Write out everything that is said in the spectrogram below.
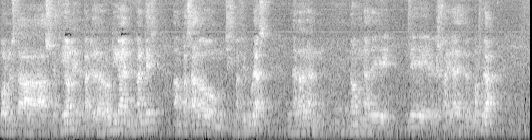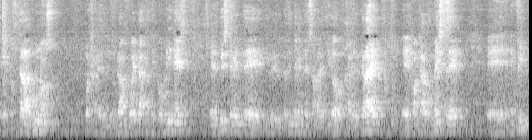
Por nuestra asociación, en el patio de la Lóndiga, en Infantes, han pasado muchísimas figuras, una larga nómina de, personalidades de la cultura. Eh, por citar algunos, pues el gran poeta Francisco Brines, el tristemente y recientemente desaparecido Javier Crae, eh, Juan Carlos Mestre, eh, en fin,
